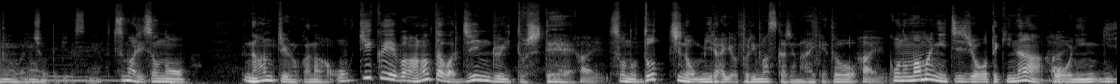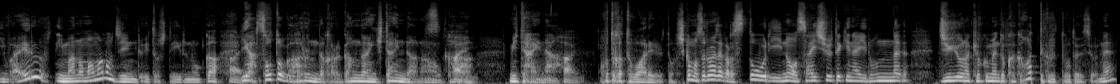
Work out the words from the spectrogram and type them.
たのが印象的ですね。つまりそのなんていうのかな大きく言えばあなたは人類として、はい。そのどっちの未来を取りますかじゃないけど、はい。このまま日常的なこう、はい人いわゆる今のままの人類としているのか、はい。い、や外があるんだからガンガン行きたいんだなのか、はい。みたいなはい。ことが問われると。しかもそれはだからストーリーの最終的ないろんな重要な局面と関わってくるってことですよね。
